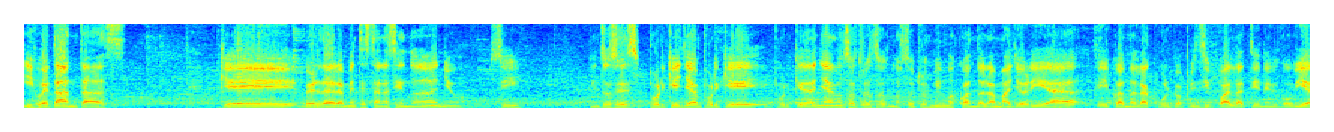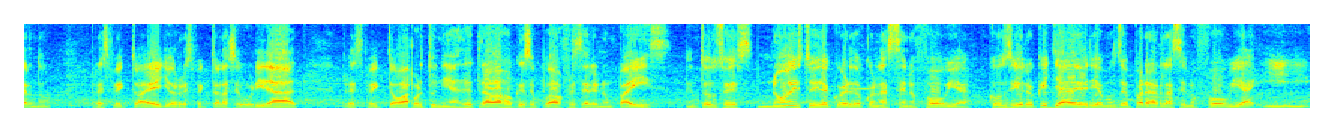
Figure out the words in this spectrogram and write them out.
hijo de tantas, que verdaderamente están haciendo daño, ¿sí? Entonces, ¿por qué ya, por qué, dañar a nosotros, nosotros mismos cuando la mayoría, eh, cuando la culpa principal la tiene el gobierno respecto a ello, respecto a la seguridad, respecto a oportunidades de trabajo que se pueda ofrecer en un país? Entonces, no estoy de acuerdo con la xenofobia. Considero que ya deberíamos de parar la xenofobia y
